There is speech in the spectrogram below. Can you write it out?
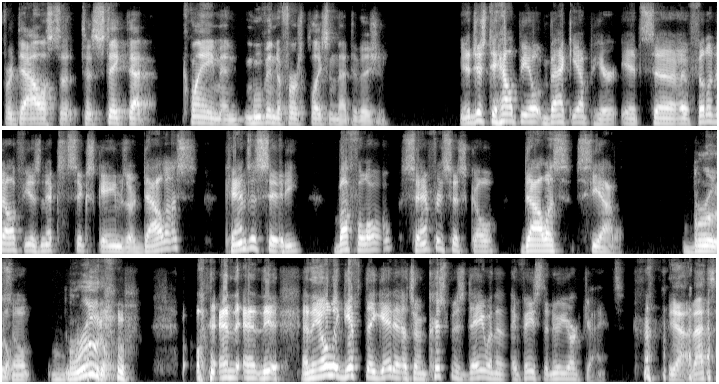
for Dallas to, to stake that claim and move into first place in that division. Yeah, just to help you out and back you up here, it's uh, Philadelphia's next six games are Dallas, Kansas City, Buffalo, San Francisco, Dallas, Seattle. Brutal. So Brutal. and and the and the only gift they get is on Christmas Day when they face the New York Giants. Yeah, that's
